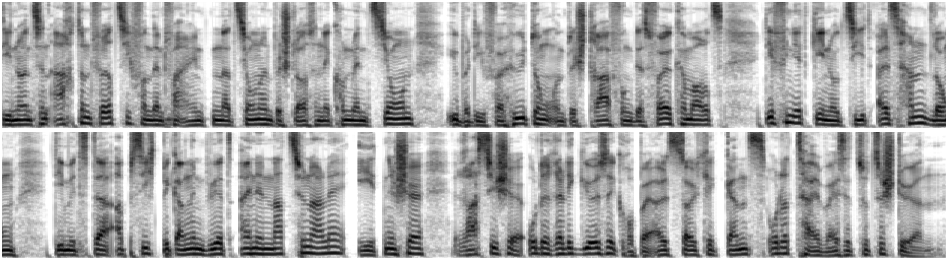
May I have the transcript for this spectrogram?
Die 1948 von den Vereinten Nationen beschlossene Konvention über die Verhütung und Bestrafung des Völkermords definiert Genozid als Handlung, die mit der Absicht begangen wird, eine nationale, ethnische, rassische oder religiöse Gruppe als solche ganz oder teilweise zu zerstören.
